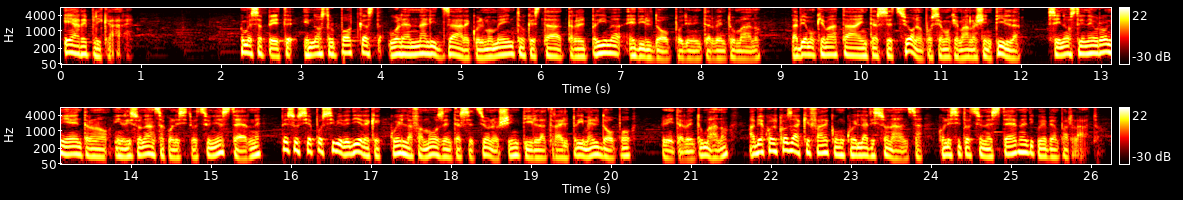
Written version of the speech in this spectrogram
e a replicare. Come sapete, il nostro podcast vuole analizzare quel momento che sta tra il prima ed il dopo di un intervento umano. L'abbiamo chiamata intersezione o possiamo chiamarla scintilla. Se i nostri neuroni entrano in risonanza con le situazioni esterne, penso sia possibile dire che quella famosa intersezione o scintilla tra il prima e il dopo di un intervento umano abbia qualcosa a che fare con quella risonanza, con le situazioni esterne di cui abbiamo parlato.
